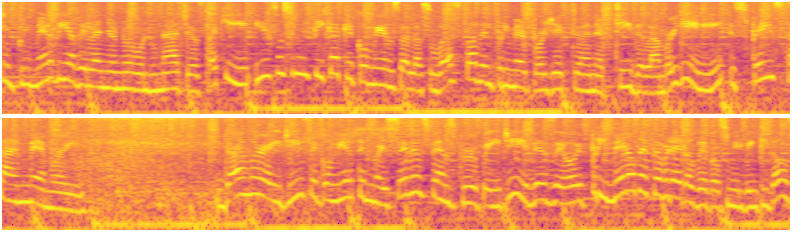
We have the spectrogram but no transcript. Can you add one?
El primer día del año nuevo lunar ya está aquí y eso significa que comienza la subasta del primer proyecto NFT de Lamborghini, Space Time Memory. Daimler AG se convierte en Mercedes-Benz Group AG desde hoy, primero de febrero de 2022.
